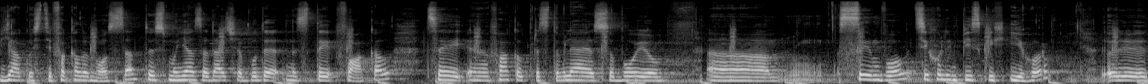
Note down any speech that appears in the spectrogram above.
в якості факелоноса, тобто моя задача буде нести факел. Цей е, факел представляє собою е, символ цих Олімпійських ігор. е,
